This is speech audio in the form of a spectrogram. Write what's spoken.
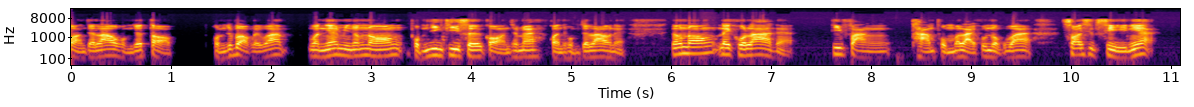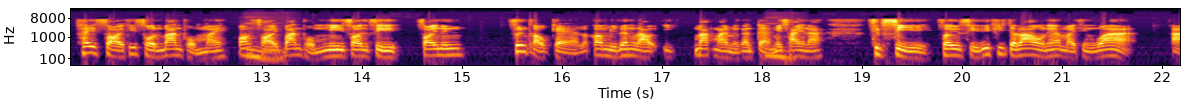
ก่อนจะเล่าผมจะตอบ ผมจะบอกเลยว่า วันนี้มีน้องๆ ผมยิงทีเซอร์ก่อนใช่ไหมก่อนที่ผมจะเล่าเนี่ย น้องๆในโคราชเนี่ย ที่ฟัง ถามผมมาหลายคนบอกว่า ซอยสิบสี่เนี่ยใช่ซอยที่โซนบ้านผมไหมเพราะอืมซอยบ้านผมมีซอยสิบสี่ซอยหนึ่งซึ่งเก่าแก่แล้วก็มีเรื่องราวอีกมากมายเหมือนกันแต่ไม่ใช่นะสิบสี่ซอยสิบสี่ที่พี่จะเล่าเนี่ยหมายถึงว่าอ่า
